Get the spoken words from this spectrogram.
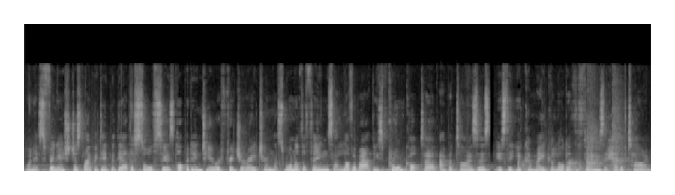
When it's finished, just like we did with the other sauces, pop it into your refrigerator and that's one of the things I love about these prawn cocktail appetizers is that you can make a lot of the things ahead of time.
